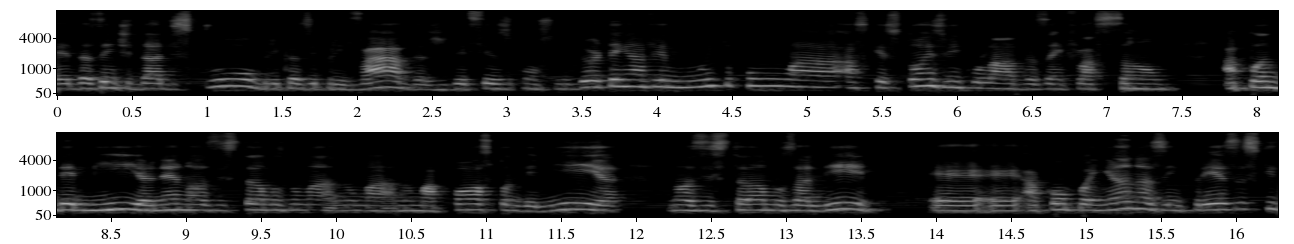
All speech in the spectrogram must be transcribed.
é, das entidades públicas e privadas de defesa do consumidor tem a ver muito com a, as questões vinculadas à inflação, à pandemia, né? Nós estamos numa, numa, numa pós-pandemia, nós estamos ali é, é, acompanhando as empresas que,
